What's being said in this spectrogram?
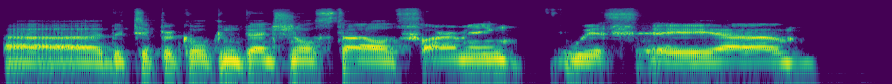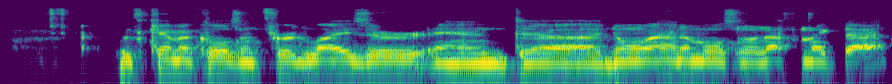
Uh, the typical conventional style of farming with a um, with chemicals and fertilizer and uh, no animals, no nothing like that.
